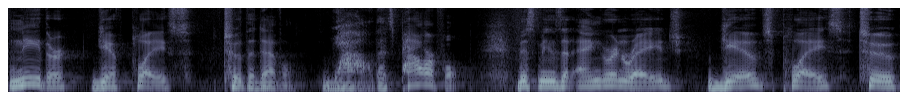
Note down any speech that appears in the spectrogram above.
Neither give place to the devil. Wow, that's powerful. This means that anger and rage gives place to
